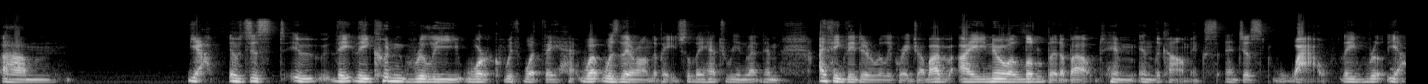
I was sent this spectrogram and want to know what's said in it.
Um, yeah, it was just it, they they couldn't really work with what they had, what was there on the page, so they had to reinvent him. I think they did a really great job. I've I know a little bit about him in the comics, and just wow, they really yeah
